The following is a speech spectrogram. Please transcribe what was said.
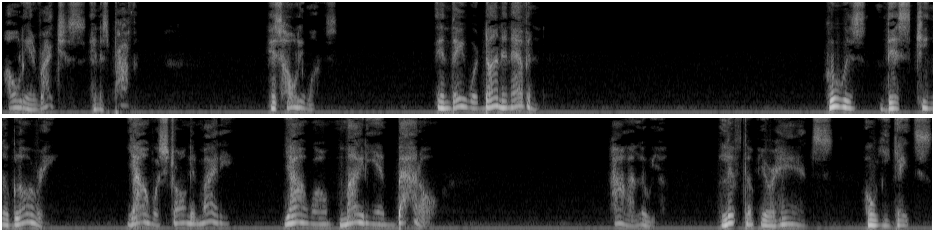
holy and righteous and his prophet. his holy ones. And they were done in heaven. Who is this King of glory? Yahuah strong and mighty. Yahuah mighty in battle. Hallelujah. Lift up your hands, O ye gates,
